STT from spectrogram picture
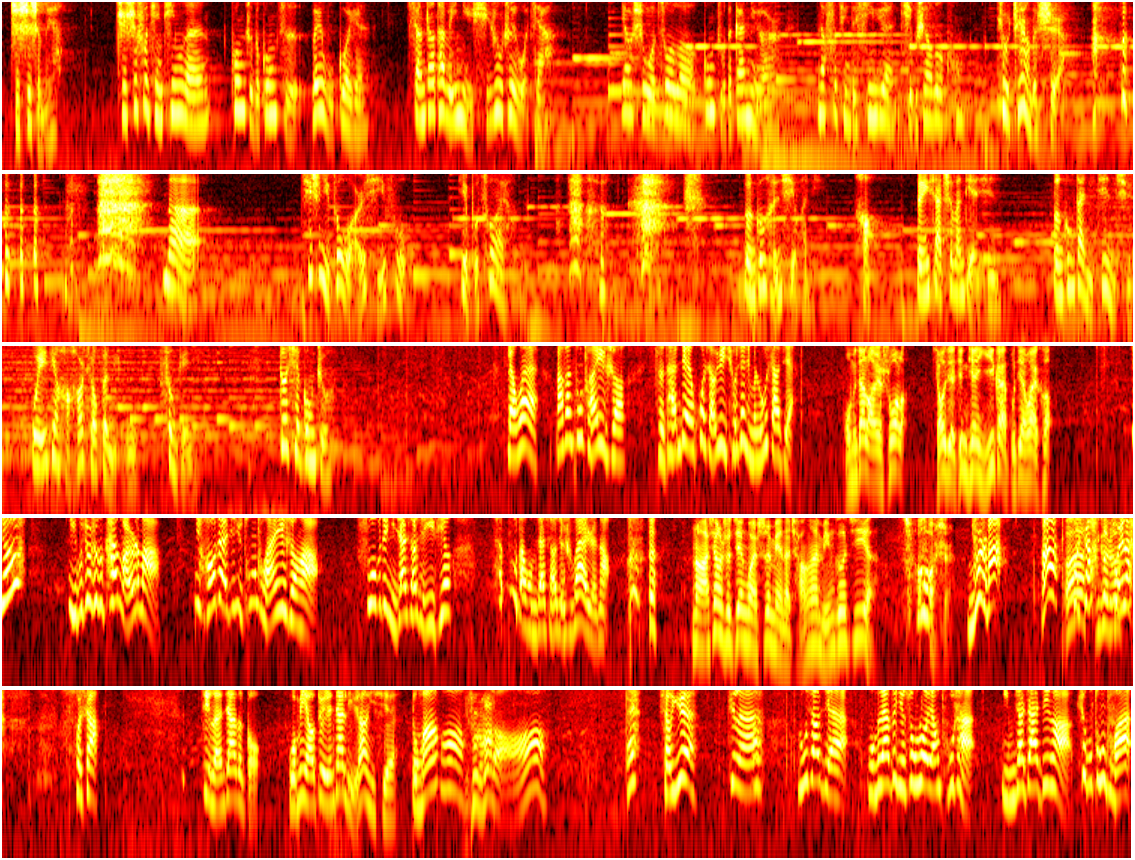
只是什么呀？只是父亲听闻公主的公子威武过人，想招他为女婿入赘我家。要是我做了公主的干女儿，那父亲的心愿岂不是要落空？有这样的事啊？那其实你做我儿媳妇也不错呀。本宫很喜欢你。好，等一下吃完点心，本宫带你进去，我一定好好挑份礼物送给你。多谢公主。两位，麻烦通传一声，紫檀殿霍小玉求见你们卢小姐。我们家老爷说了，小姐今天一概不见外客。呀，你不就是个看门的吗？你好歹进去通传一声啊！说不定你家小姐一听，还不当我们家小姐是外人呢。哼，哪像是见惯世面的长安民歌姬呀？就是。你说什么？啊，霍你干什么？回来，霍少。静兰家的狗，我们也要对人家礼让一些，懂吗？你说什么？懂。哎，小玉，进来。卢小姐，我们来给你送洛阳土产，你们家家丁啊却不通传。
